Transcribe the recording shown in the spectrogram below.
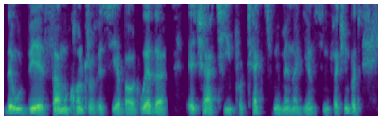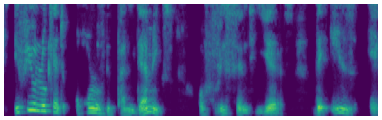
there would be a, some controversy about whether HRT protects women against infection. But if you look at all of the pandemics of recent years, there is a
